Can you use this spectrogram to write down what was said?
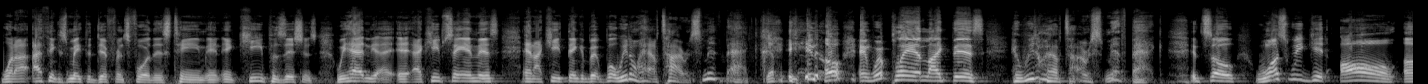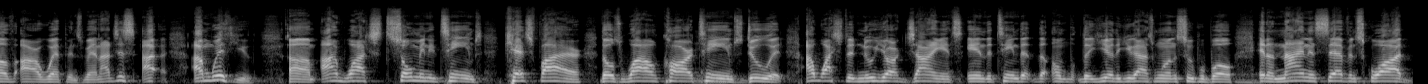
what I, I think has made the difference for this team in, in key positions. We hadn't. I, I keep saying this, and I keep thinking, but but we don't have Tyron Smith back. You know, and we're playing like this, and we don't have Tyron Smith back. And so once we get all of our weapons, man, I just I I'm with you. Um, I've watched so many teams catch fire. Those wild card teams do it. I watched the New York Giants in the team that the um, the year that you guys won the Super Bowl in a nine and seven squad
